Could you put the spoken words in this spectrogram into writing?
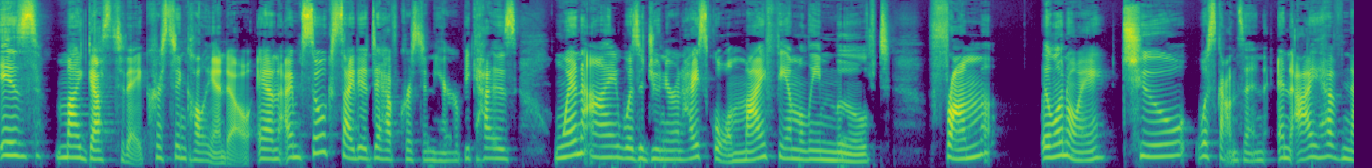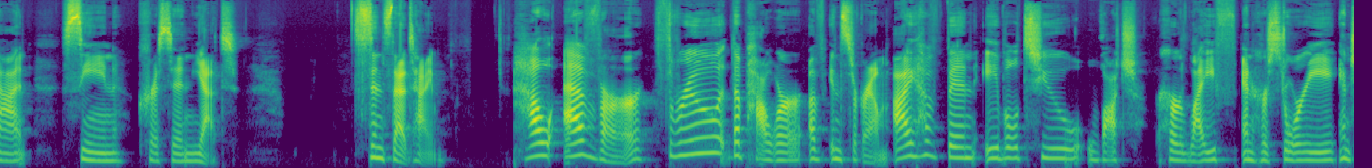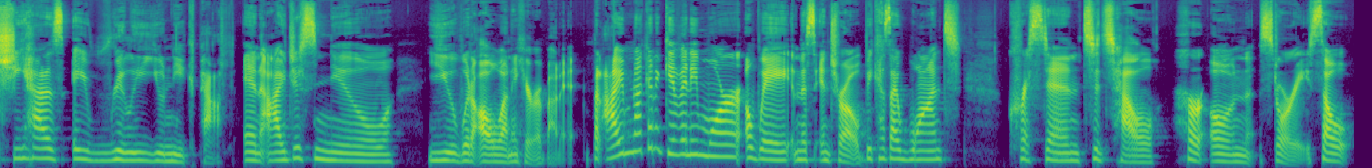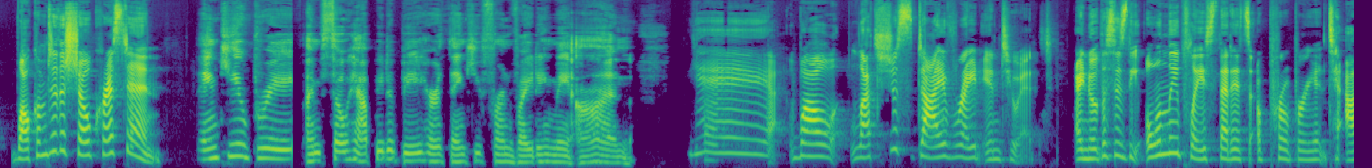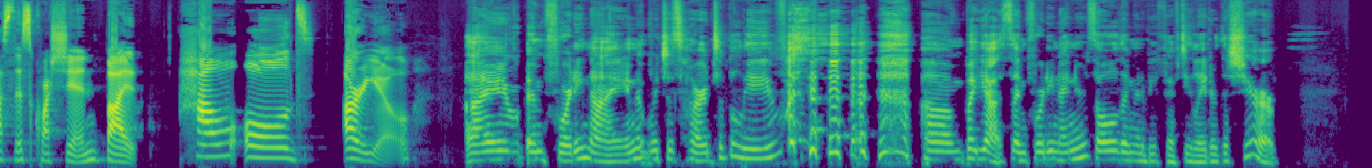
is my guest today, Christen Caliendo. And I'm so excited to have Christen here because when I was a junior in high school, my family moved from Illinois to Wisconsin, and I have not seen Christen yet since that time. However, through the power of Instagram, I have been able to watch her life and her story. And she has a really unique path. And I just knew you would all want to hear about it. But I'm not going to give any more away in this intro because I want Christen to tell her own story. So, welcome to the show, Christen. Thank you, Bree. I'm so happy to be here. Thank you for inviting me on. Yay. Well, let's just dive right into it. I know this is the only place that it's appropriate to ask this question, but how old are you? I am 49, which is hard to believe. um, but yes, I'm 49 years old. I'm going to be 50 later this year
